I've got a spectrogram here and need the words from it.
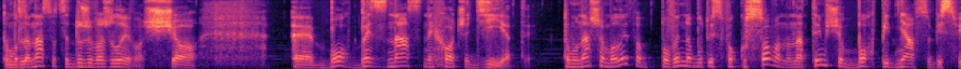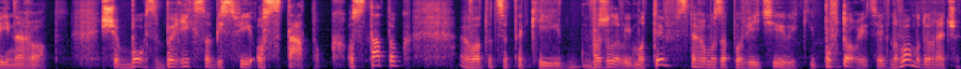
Тому для нас це дуже важливо, що е, Бог без нас не хоче діяти. Тому наша молитва повинна бути сфокусована на тим, щоб Бог підняв собі свій народ, щоб Бог зберіг собі свій остаток. Остаток, от це такий важливий мотив в старому заповіті, який повторюється і в новому, до речі,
